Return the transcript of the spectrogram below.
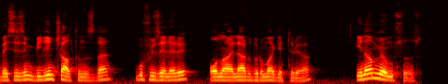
Ve sizin bilinçaltınızda bu füzeleri onaylar duruma getiriyor. İnanmıyor musunuz?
